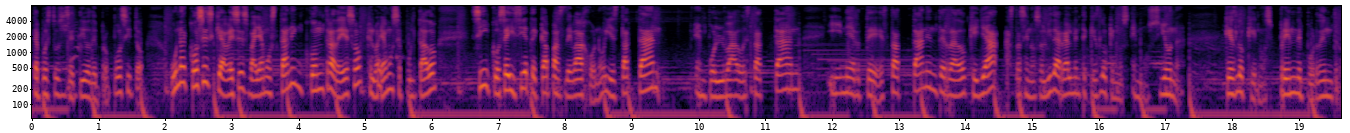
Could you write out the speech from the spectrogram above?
te ha puesto un sentido de propósito. Una cosa es que a veces vayamos tan en contra de eso que lo hayamos sepultado 5, 6, 7 capas debajo, ¿no? Y está tan empolvado, está tan inerte, está tan enterrado que ya hasta se nos olvida realmente qué es lo que nos emociona, qué es lo que nos prende por dentro.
